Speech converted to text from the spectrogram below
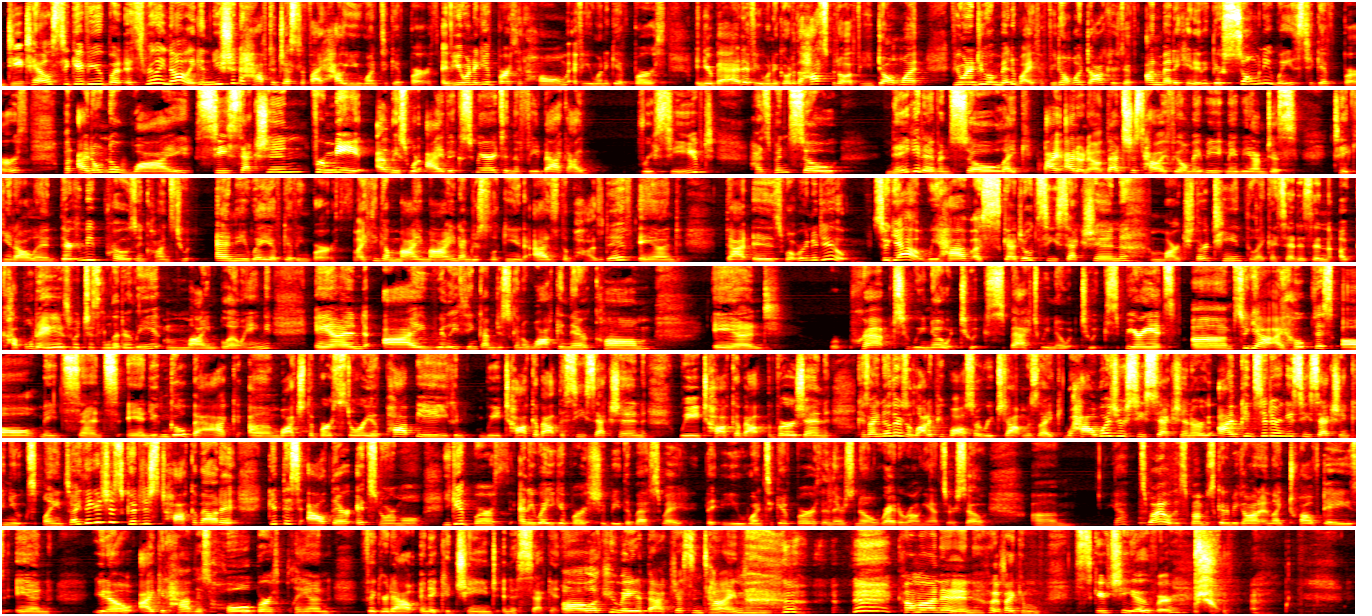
details to give you, but it's really not. Like, and you shouldn't have to justify how you want to give birth. If you want to give birth at home, if you want to give birth in your bed, if you want to go to the hospital, if you don't want, if you want to do a midwife, if you don't want doctors, if unmedicated, like there's so many ways to give birth, but I don't know why C-section, for me, at least what I've experienced and the feedback I've received has been so negative and so like I, I don't know. That's just how i feel. Maybe maybe i'm just taking it all in. There can be pros and cons to any way of giving birth i think in my mind i'm just looking at it as the positive and that is what we're gonna do. So yeah, we have a scheduled C-section March 13th, like I said, is in a couple days, which is literally mind-blowing. And I really think I'm just gonna walk in there calm and we're prepped, we know what to expect, we know what to experience. Um, so yeah, I hope this all made sense and you can go back, um, watch the birth story of Poppy. You can, we talk about the C-section, we talk about the version, because I know there's a lot of people also reached out and was like, well, how was your C-section? Or I'm considering a C-section, can you explain? So I think it's just good to just talk about it, get this out there, it's normal. You give birth, any way you give birth should be the best way that you want to give birth and there's no right or wrong answer. So um, yeah, it's wild. This month is gonna be gone in like 12 days and you know, I could have this whole birth plan figured out and it could change in a second. Oh, look who made it back just in time. Come on in, if I can scooch you over.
